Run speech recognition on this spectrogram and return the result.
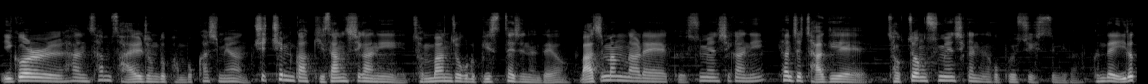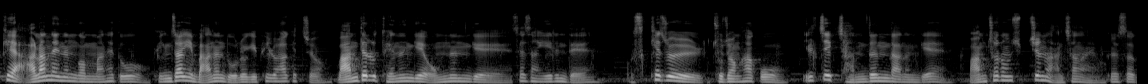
이걸 한 3, 4일 정도 반복하시면 취침과 기상 시간이 전반적으로 비슷해지는데요. 마지막 날의 그 수면 시간이 현재 자기의 적정 수면 시간이라고 볼 수 있습니다. 근데 이렇게 알아내는 것만 해도 굉장히 많은 노력이 필요하겠죠. 마음대로 되는 게 없는 게 세상 일인데 뭐 스케줄 조정하고 일찍 잠든다는 게 마음처럼 쉽지는 않잖아요. 그래서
